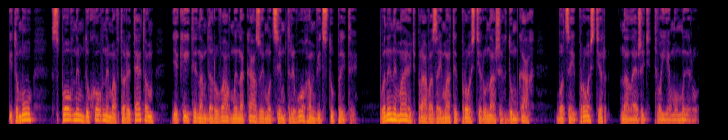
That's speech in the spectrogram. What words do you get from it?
І тому з повним духовним авторитетом, який ти нам дарував, ми наказуємо цим тривогам відступити. Вони не мають права займати простір у наших думках, бо цей простір належить твоєму миру.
